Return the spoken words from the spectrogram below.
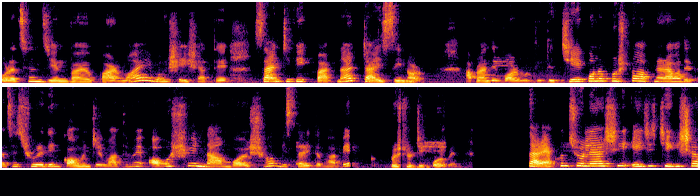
করেছেন জেন বায়ো ফার্মা এবং সেই সাথে সায়েন্টিফিক পার্টনার টাইসিনর আপনাদের পরবর্তীতে যে কোনো প্রশ্ন আপনারা আমাদের কাছে ছুড়ে দিন কমেন্টের মাধ্যমে। অবশ্যই নাম, বয়স সহ বিস্তারিতভাবে প্রশ্নটি করবেন। স্যার, এখন চলে আসি। এই যে চিকিৎসা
